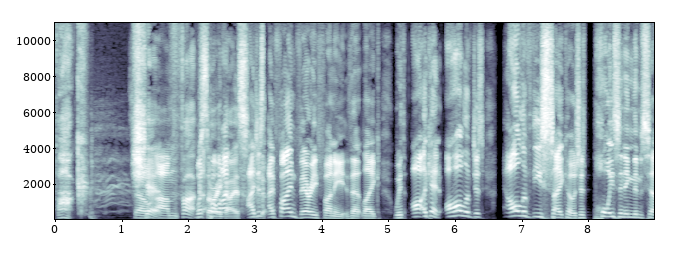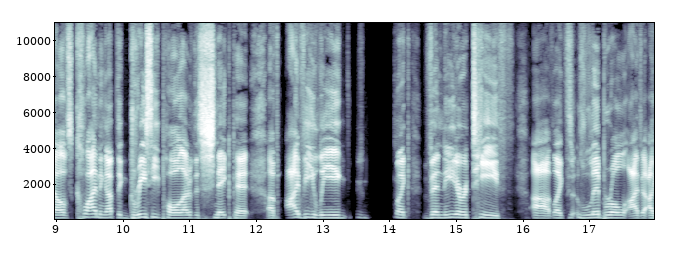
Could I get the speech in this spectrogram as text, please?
fuck! So, Shit. um, fuck. what- Sorry, what I- guys. I, just I find very funny that like with all again all of just all of these psychos just poisoning themselves, climbing up the greasy pole out of the snake pit of Ivy League like veneer teeth. Uh, like liberal Ivy, uh,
